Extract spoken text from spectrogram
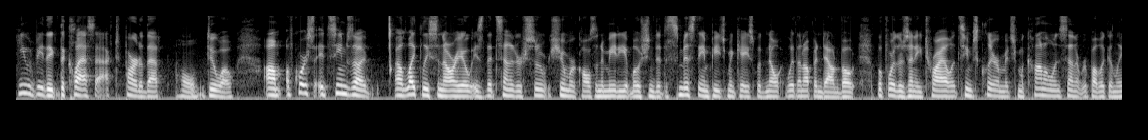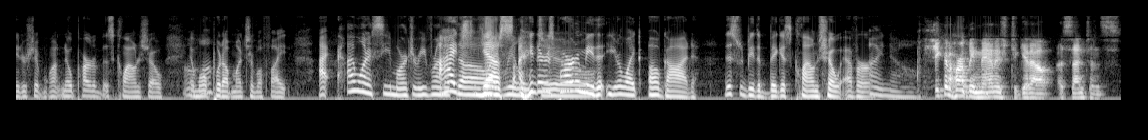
he would be the, the class act part of that whole duo. Um, of course, it seems a, a likely scenario is that Senator Schumer calls an immediate motion to dismiss the impeachment case with no with an up and down vote before there's any trial. It seems clear Mitch McConnell and Senate Republican leadership want no part of this clown show and won't Uh-huh. put up much of a fight. I I want to see Marjorie run I it though. yes, I, really mean there's part of me that you're like, oh God, this would be the biggest clown show ever. I know. She can hardly manage to get out a sentence,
